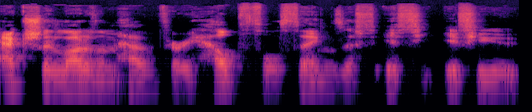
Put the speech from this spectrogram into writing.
actually, a lot of them have very helpful things if if if you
